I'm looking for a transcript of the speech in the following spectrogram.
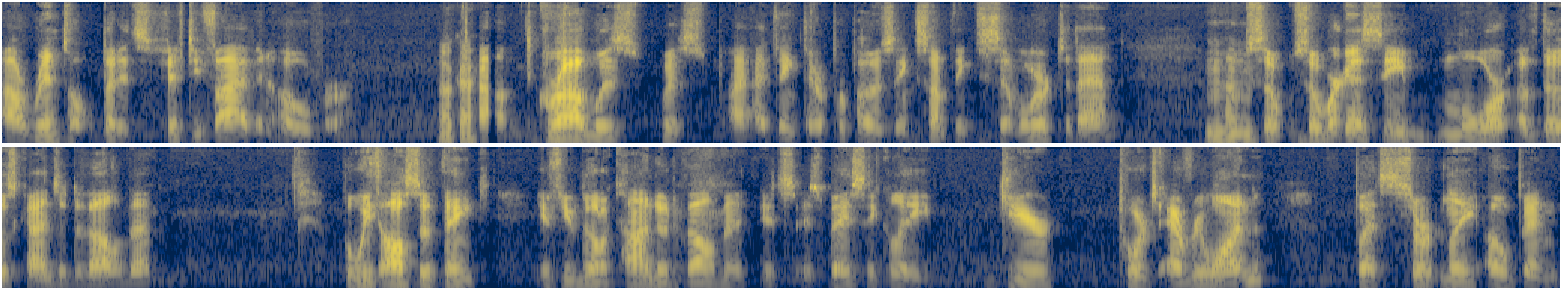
uh, rental, but it's 55 and over. Okay. Um, Grub was was I, I think they're proposing something similar to that. Mhm. Um, so so we're going to see more of those kinds of development. But we also think if you build a condo development, it's it's basically geared towards everyone, but certainly open,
